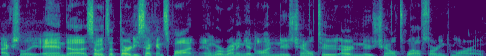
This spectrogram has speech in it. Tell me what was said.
actually. And uh, so it's a 30 second spot, and we're running it on News Channel Two or News Channel 12 starting tomorrow.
